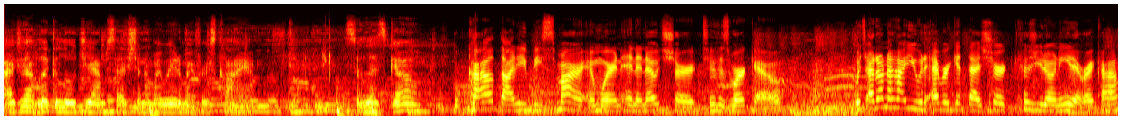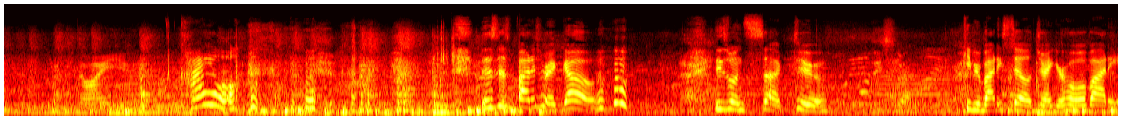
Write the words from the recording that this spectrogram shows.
I actually have like a little jam session on my way to my first client. So let's go. Kyle thought he'd be smart and wear an In and Out shirt to his workout. Which I don't know how you would ever get that shirt because you don't eat it, right, Kyle? No, I eat. Kyle! this is punishment, go! These ones suck too. Keep your body still, drag your whole body.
